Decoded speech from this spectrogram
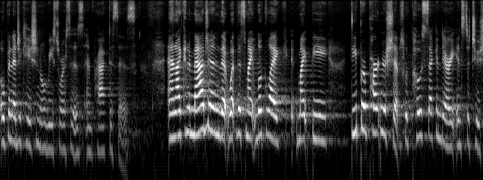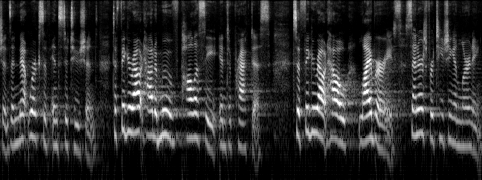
open educational resources and practices. And I can imagine that what this might look like might be deeper partnerships with post-secondary institutions and networks of institutions to figure out how to move policy into practice, to figure out how libraries, centers for teaching and learning,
